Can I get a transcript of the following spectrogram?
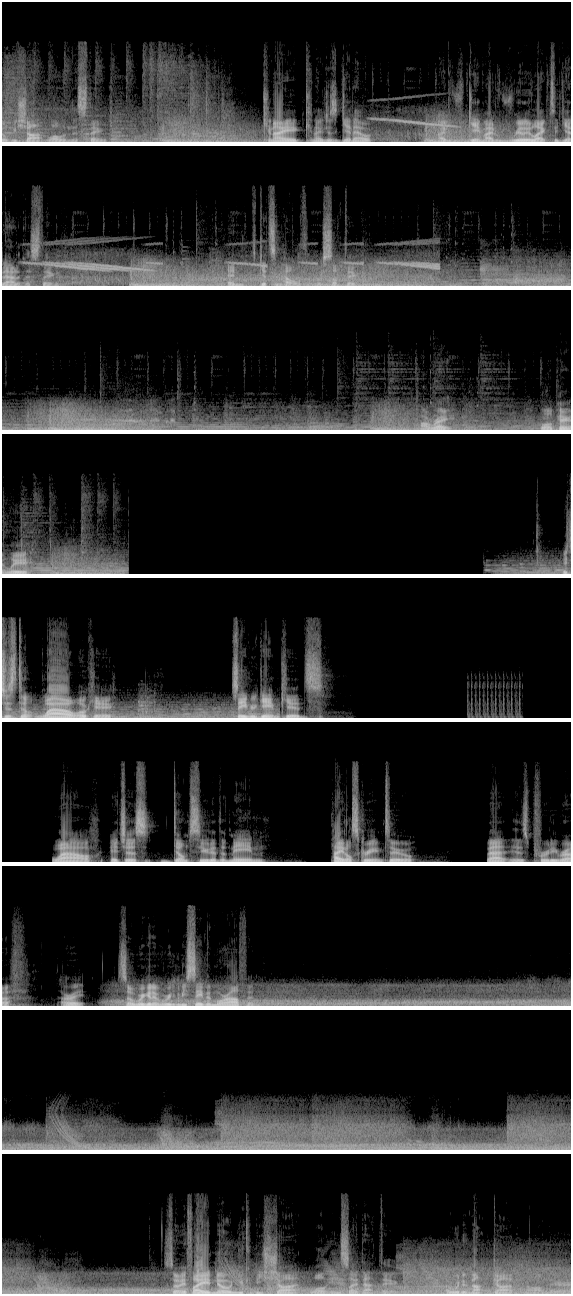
Still be shot while in this thing. Can I can I just get out? I'd, game I'd really like to get out of this thing and get some health or something. All right. Well, apparently It just don't. Wow. Okay. Save your game, kids. Wow. It just dumps you to the main title screen too. That is pretty rough. All right. So we're gonna we're gonna be saving more often. So if I had known you could be shot while inside that thing, I would have not gotten on there.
